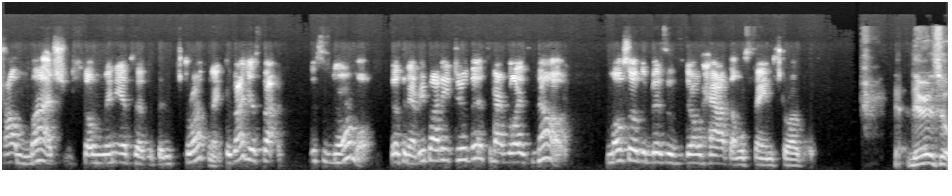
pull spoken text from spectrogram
how much so many of us have been struggling. Because I just thought this is normal. Doesn't everybody do this? And I realized no, most of the businesses don't have those same struggles. There's a,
